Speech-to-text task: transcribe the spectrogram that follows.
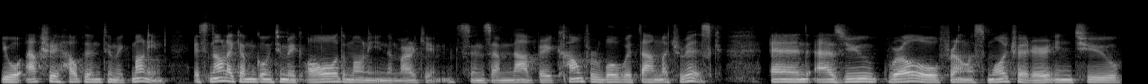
you will actually help them to make money it's not like i'm going to make all the money in the market since i'm not very comfortable with that much risk and as you grow from a small trader into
